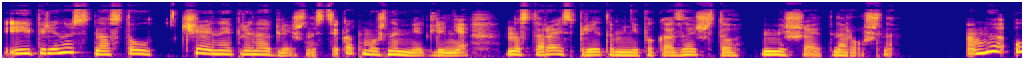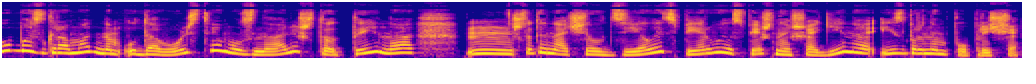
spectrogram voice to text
и переносит на стол чайные принадлежности как можно медленнее, но стараясь при этом не показать, что мешает нарочно. Мы оба с громадным удовольствием узнали, что ты на что ты начал делать первые успешные шаги на избранном поприще.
